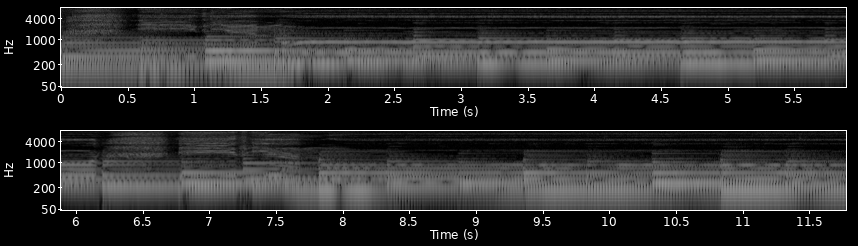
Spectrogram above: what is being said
hours.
